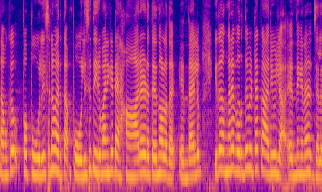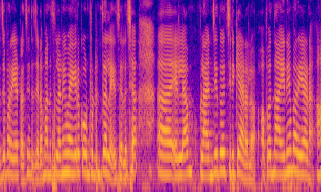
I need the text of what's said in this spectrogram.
നമുക്ക് ഇപ്പോൾ പോലീസിനെ വരുത്താം. പോലീസ് തീരുമാനിക്കട്ടെ ആരാ എന്തായാലും ഇത് അങ്ങനെ വെറുതെ വിട്ട കാര്യമില്ല എന്നിങ്ങനെ ജലജ പറയട്ടോ ജലജയുടെ മനസ്സിലാണെങ്കിൽ ഭയങ്കര കോൺഫിഡൻസ് അല്ലേ? ചില ആ, എല്ലാം പ്ലാൻ ചെയ്ത് വെച്ചിരിക്കുകയാണല്ലോ. അപ്പോൾ നയനയും പറയാണ് ആ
